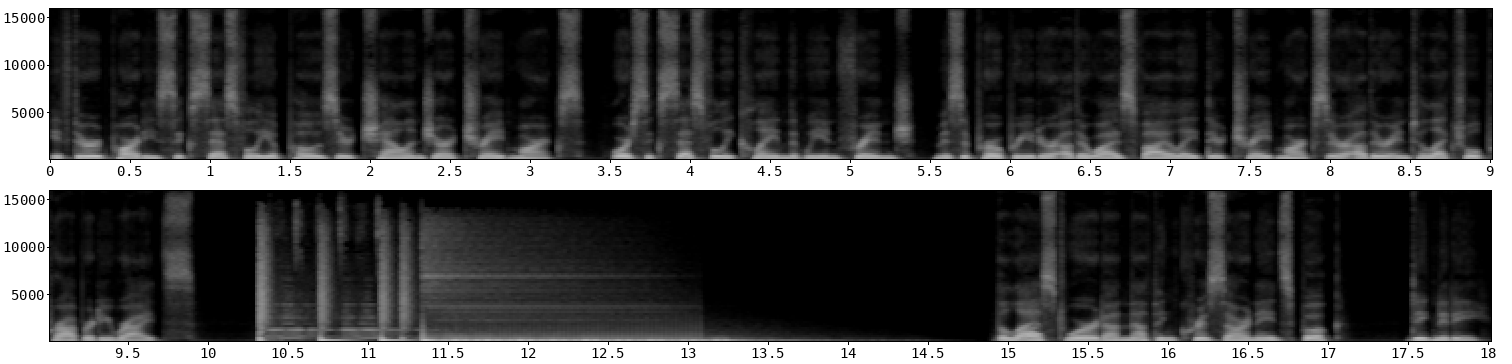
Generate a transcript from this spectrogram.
if third parties successfully oppose or challenge our trademarks or successfully claim that we infringe, misappropriate or otherwise violate their trademarks or other intellectual property rights. The last word on nothing Chris Arnade's book, Dignity.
